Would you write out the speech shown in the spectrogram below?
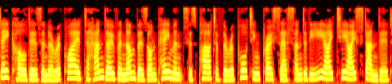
stakeholders and are required to hand over numbers on payments as part of the reporting process under the EITI standard.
